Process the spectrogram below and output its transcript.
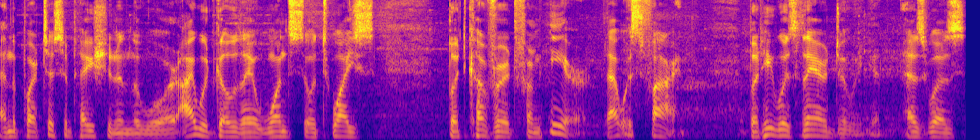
and the participation in the war, I would go there once or twice, but cover it from here. That was fine. But he was there doing it, as was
